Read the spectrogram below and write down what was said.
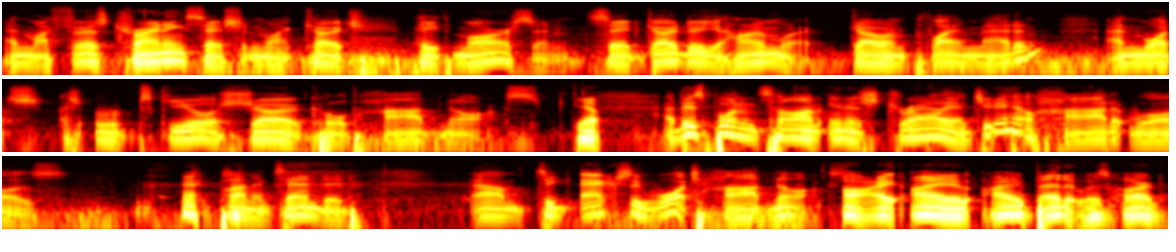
And my first training session, my coach, Heath Morrison, said, Go do your homework, go and play Madden and watch an obscure show called Hard Knocks. Yep. At this point in time in Australia, do you know how hard it was, pun intended, um, to actually watch Hard Knocks? Oh, I, I I bet it was hard.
